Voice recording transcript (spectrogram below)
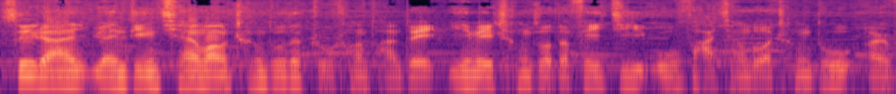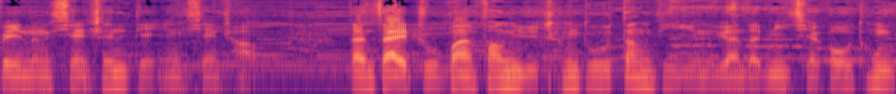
虽然原定前往成都的主创团队因为乘坐的飞机无法降落成都而未能现身点映现场，但在主办方与成都当地影院的密切沟通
